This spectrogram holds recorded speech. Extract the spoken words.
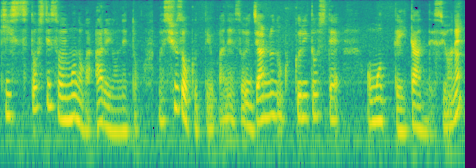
気質としてそういうものがあるよねと、まあ、種族っていうかねそういうジャンルのくくりとして思っていたんですよね。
